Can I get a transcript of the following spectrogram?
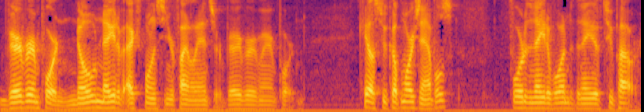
very, very important. No negative exponents in your final answer. Very, very, very important. Okay, let's do a couple more examples. 4 to the negative 1 to the negative 2 power.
